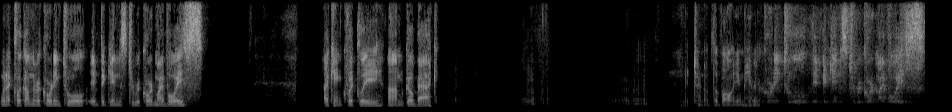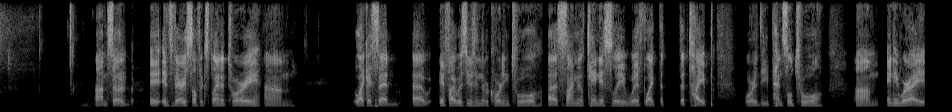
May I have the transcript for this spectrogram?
When I click on the recording tool, it begins to record my voice. I can quickly um, go back Let me turn up the volume here. Recording tool, it begins to record my voice. Um, so it, it's very self-explanatory. Um, like I said, uh, if I was using the recording tool uh, simultaneously with like the, the type or the pencil tool, um, anywhere I,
